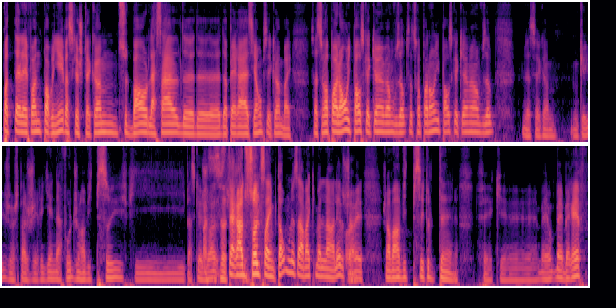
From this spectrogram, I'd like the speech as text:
Pas de téléphone, pas rien, parce que j'étais comme sur le bord de la salle de- de- d'opération. Puis c'est comme, ben, ça sera pas long, il passe quelqu'un avant vous autres. Ça sera pas long, il passe quelqu'un avant vous autres. Là, c'est comme, OK, que j'ai rien à foutre, j'ai envie de pisser. Puis, parce que ça, c'était rendu ça le symptôme, là, avant qu'il me l'enlève. Ouais. J'avais, envie de pisser tout le temps. là. Fait que, euh, ben, ben, bref,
